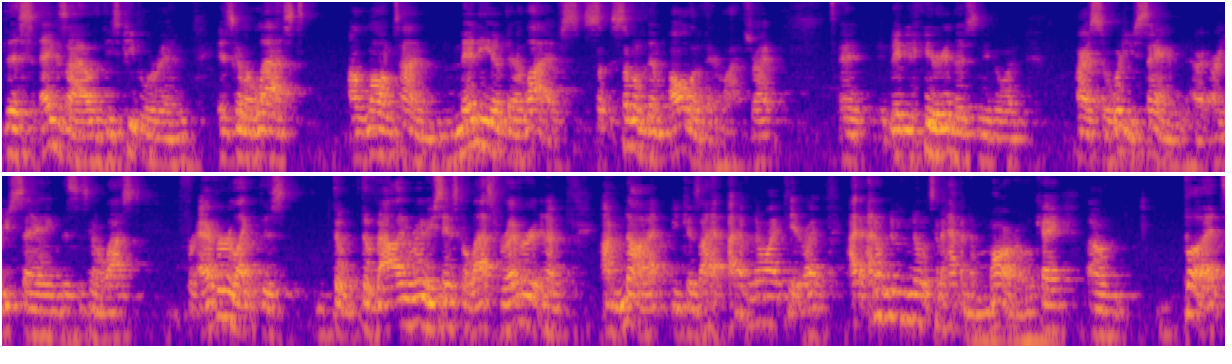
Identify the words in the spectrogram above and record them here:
this exile that these people are in is going to last a long time, many of their lives, some of them all of their lives, right? And maybe you're hearing this and you're going, all right, so what are you saying? Are, are you saying this is going to last forever? Like this, the, the valley we're in, are you saying it's going to last forever? And I'm, I'm not because I, I have no idea, right? I, I don't even know what's going to happen tomorrow, okay? Um, but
